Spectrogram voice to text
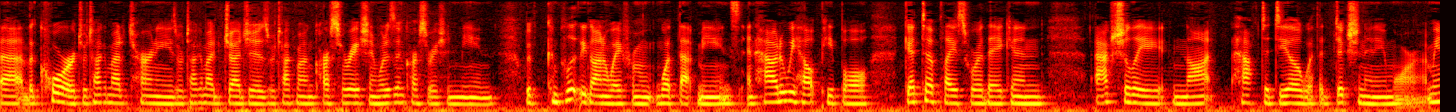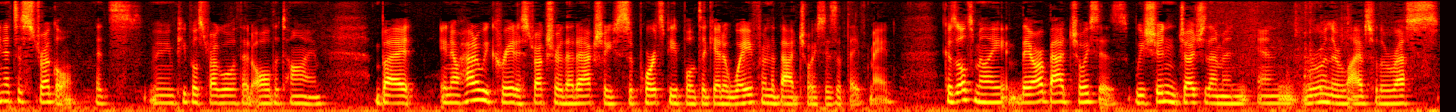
uh, the courts, we're talking about attorneys, we're talking about judges, we're talking about incarceration. What does incarceration mean? We've completely gone away from what that means. And how do we help people get to a place where they can actually not have to deal with addiction anymore? I mean, it's a struggle. It's, I mean, people struggle with it all the time. But, you know, how do we create a structure that actually supports people to get away from the bad choices that they've made? Because ultimately they are bad choices. We shouldn't judge them and, and ruin their lives for the rest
